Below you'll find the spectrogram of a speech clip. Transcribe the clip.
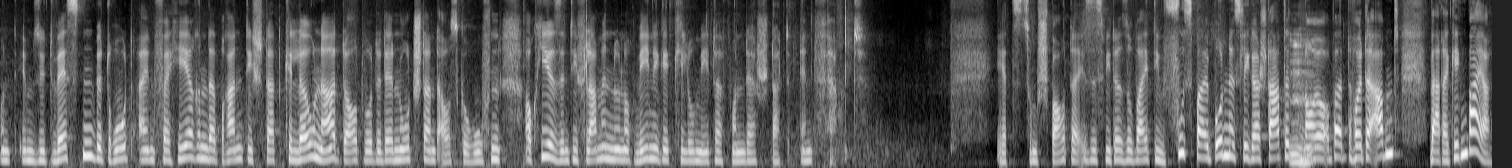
Und im Südwesten bedroht ein verheerender Brand die Stadt Kelowna. Dort wurde der Notstand ausgerufen. Auch hier sind die Flammen nur noch wenige Kilometer von der Stadt entfernt. Jetzt zum Sport, da ist es wieder soweit. Die Fußball-Bundesliga startet mhm. heute Abend. Werder gegen Bayern.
